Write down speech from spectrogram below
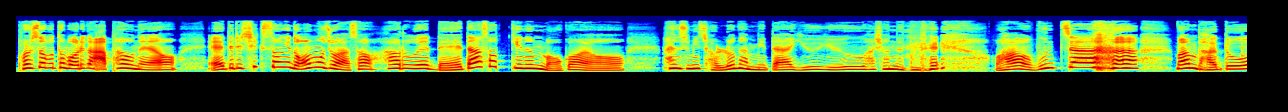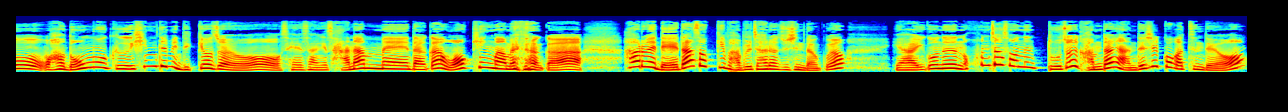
벌써부터 머리가 아파오네요. 애들이 식성이 너무 좋아서 하루에 네다섯 끼는 먹어요. 한숨이 절로 납니다. 유유 하셨는데. wow, 문자만 봐도, 와, 너무 그 힘듦이 느껴져요. 세상에 사남매에다가 워킹맘에다가 하루에 네다섯 끼 밥을 차려주신다고요? 야, 이거는 혼자서는 도저히 감당이 안 되실 것 같은데요?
